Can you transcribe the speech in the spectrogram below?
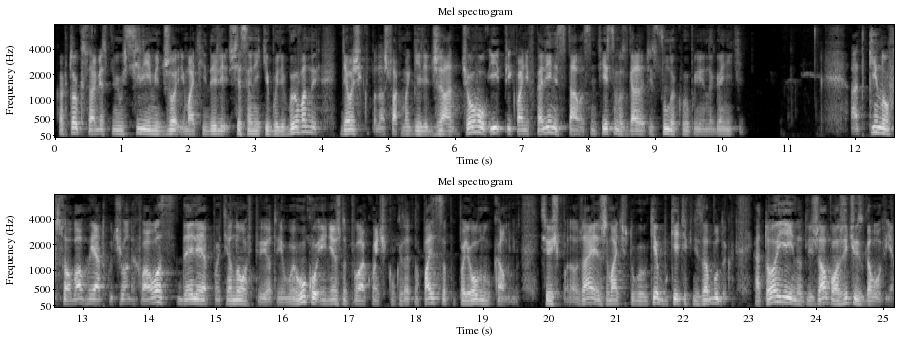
Как только совместными усилиями Джо и мать Едели все сорняки были вырваны, девочка подошла к могиле Джан Чоу и, преклонив колени, стала с интересом разглядывать рисунок, выполненный на граните. Откинув собаку ряд кученых волос, Делия потянула вперед его руку и нежно пила кончиком указательного пальца по полированному камню, все еще продолжая сжимать в другой руке букетик незабудок, который ей надлежал положить у изголовья.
